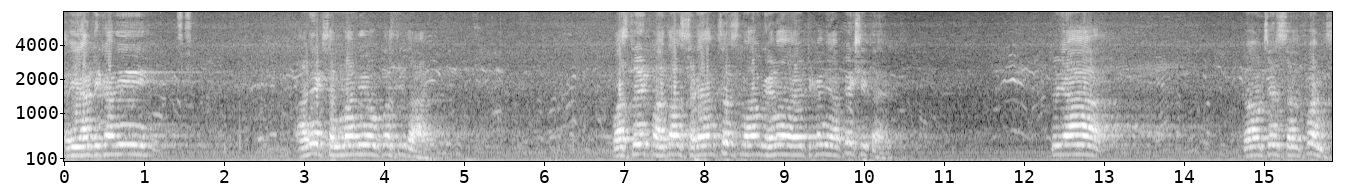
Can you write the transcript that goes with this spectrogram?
आणि या ठिकाणी अनेक सन्माननीय उपस्थित आहेत. वास्तविक पाहता सगळ्यांचंच नाव घेणं या ठिकाणी अपेक्षित आहे. तो या गावचे सरपंच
